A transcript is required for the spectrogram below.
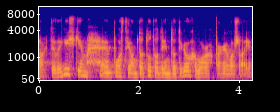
артилерійським е, пострілам, то тут один до трьох ворог переважає.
